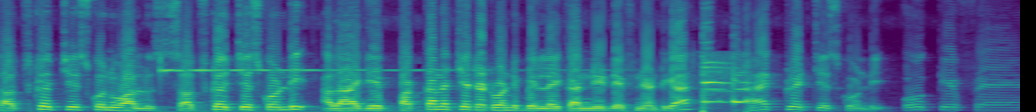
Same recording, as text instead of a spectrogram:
సబ్స్క్రైబ్ చేసుకొని వాళ్ళు సబ్స్క్రైబ్ చేసుకోండి. అలాగే పక్కన వచ్చేటటువంటి బెల్ ఐకాన్ని డెఫినెట్గా యాక్టివేట్ చేసుకోండి. Okay friends.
